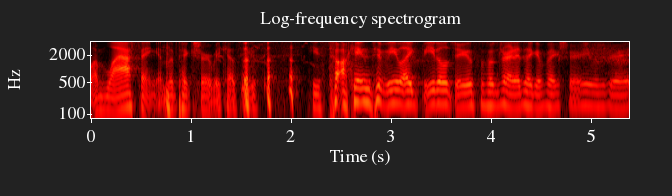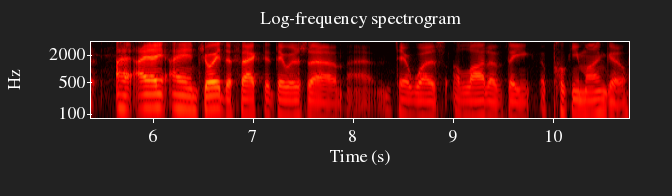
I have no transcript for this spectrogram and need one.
I'm laughing in the picture because he's he's talking to me like Beetlejuice as I'm trying to take a picture. He was great. I, I, I enjoyed the fact that there was um, uh, there was a lot of the Pokemon Go.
